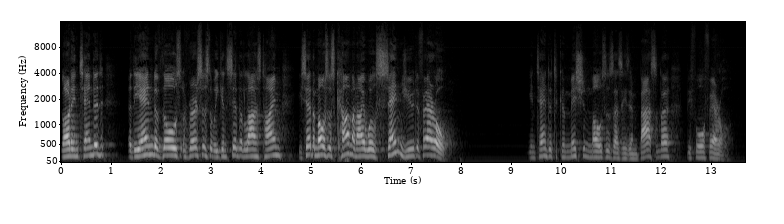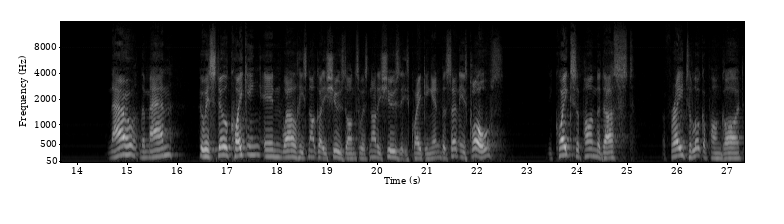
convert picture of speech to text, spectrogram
God intended at the end of those verses that we considered last time, he said to Moses, Come and I will send you to Pharaoh. He intended to commission Moses as his ambassador before Pharaoh. Now, the man who is still quaking in, well, he's not got his shoes on, so it's not his shoes that he's quaking in, but certainly his clothes. He quakes upon the dust, afraid to look upon God.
